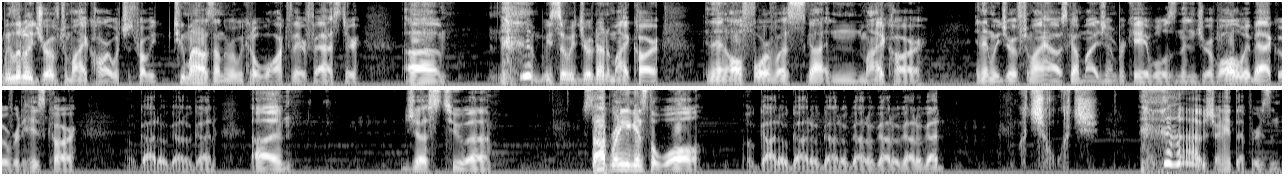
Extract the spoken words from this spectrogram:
We literally drove to my car, which was probably two miles down the road. We could have walked there faster. Uh, we so we drove down to my car and then all four of us got in my car, and then we drove to my house, got my jumper cables, and then drove all the way back over to his car. Oh god, oh god, oh god. Uh, just to uh, stop running against the wall. Oh god, oh god, oh god, oh god, oh god, oh god, oh god. I was trying to hit that person.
